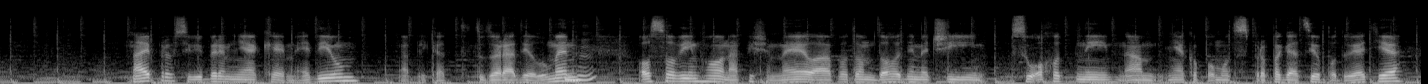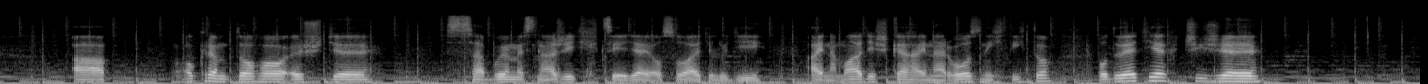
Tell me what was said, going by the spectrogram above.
Najprv si vyberiem nejaké médium, napríklad túto Rádio Lumen, uh-huh. oslovím ho, napíšem mail a potom dohodneme, či sú ochotní nám nejako pomôcť s propagáciou podujatia. A okrem toho ešte sa budeme snažiť chcieť aj oslovať ľudí aj na mládežkách, aj na rôznych týchto podujatiach, čiže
